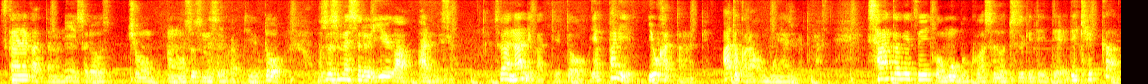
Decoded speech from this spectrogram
使えなかったのにそれをあのおすすめするかっていうとおすすめする理由があるんですよ。それは何でかっていうとやっぱり良かったなって後から思い始めてます。3ヶ月以降も僕はそれを続けていてで結果、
